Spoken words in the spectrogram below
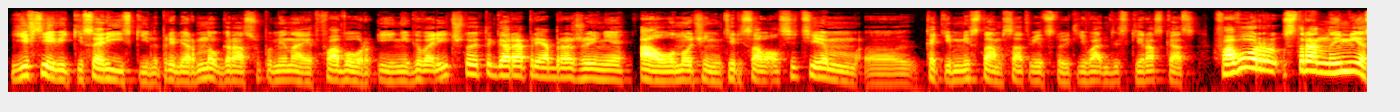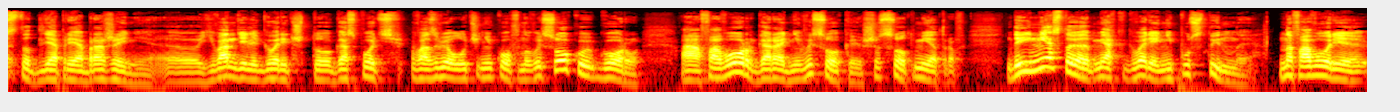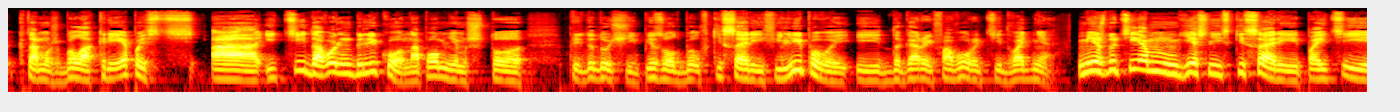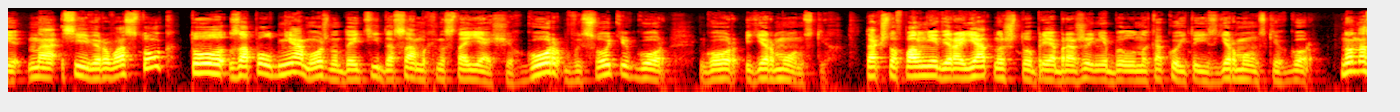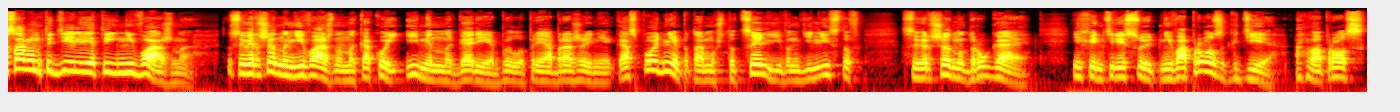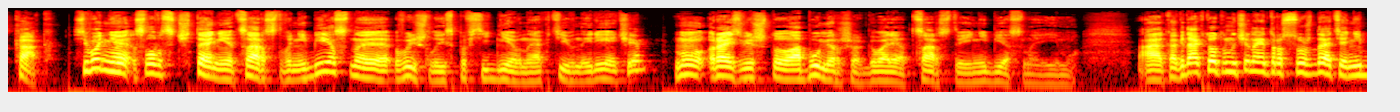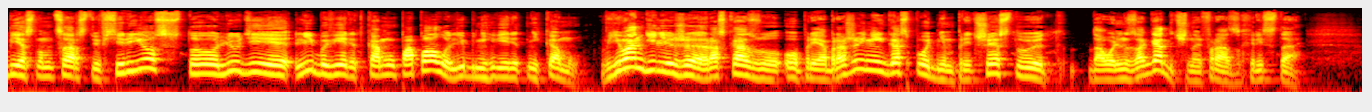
Евсевий Кисарийский, например, много раз упоминает Фавор и не говорит, что это гора Преображения, а он очень интересовался тем, э, каким местам соответствует евангельский рассказ. Фавор – странное место для преображения. Э, Евангелие говорит, что Господь возвел учеников на высокую гору, а Фавор – гора невысокая, 600 метров. Да и место, мягко говоря, не пустынное. На Фаворе, к тому же, была крепость, а идти довольно далеко. Напомним, что предыдущий эпизод был в Кесарии Филипповой, и до горы Фавор идти два дня. Между тем, если из Кесарии пойти на северо-восток, то за полдня можно дойти до самых настоящих гор, высоких гор, гор Ермонских. Так что вполне вероятно, что преображение было на какой-то из Ермонских гор. Но на самом-то деле это и не важно. Совершенно не важно, на какой именно горе было преображение Господне, потому что цель евангелистов совершенно другая. Их интересует не вопрос «где», а вопрос «как». Сегодня словосочетание «Царство небесное» вышло из повседневной активной речи. Ну, разве что об умерших говорят «Царствие небесное» ему. А когда кто-то начинает рассуждать о небесном царстве всерьез, то люди либо верят кому попало, либо не верят никому. В Евангелии же рассказу о преображении Господнем предшествует довольно загадочная фраза Христа.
